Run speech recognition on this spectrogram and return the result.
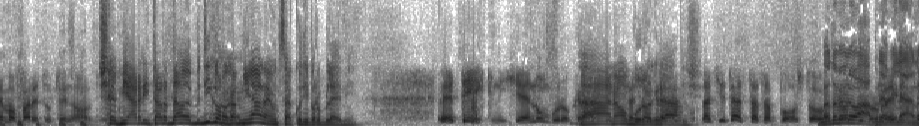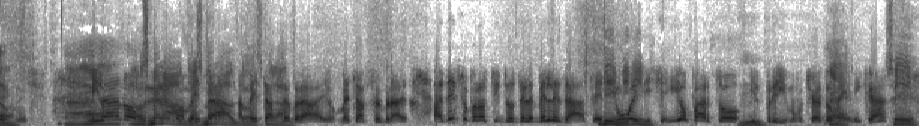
dovremmo fare tutto in ordine. Cioè, mi ha ritardato. Dicono che a Milano hai un sacco di problemi. Eh, tecnici, eh, non burocratici. Ah, non La burocratici. città- La città è stata a posto. Ma dove lo apri a Milano? Ah, Milano apriremo Smeraldo, a metà, Smeraldo, a metà Smeraldo. febbraio, metà febbraio. Adesso però ti do delle belle date. Dimmi, Due dimmi. dice- io parto il primo, cioè domenica. Eh, sì.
